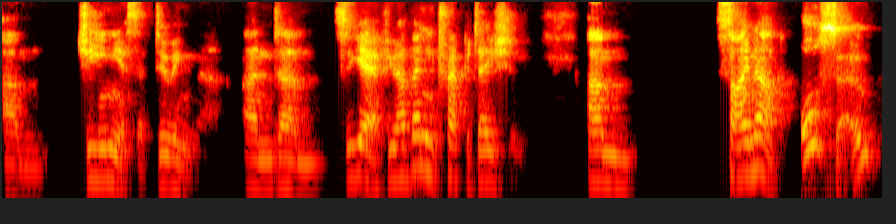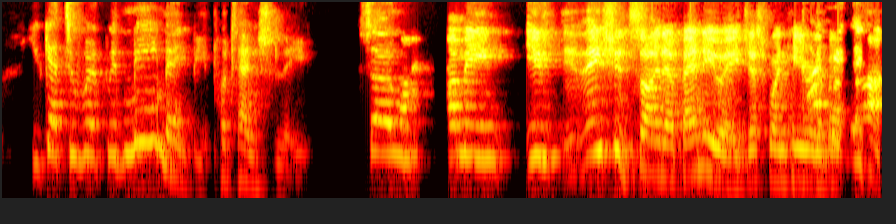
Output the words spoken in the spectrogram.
um genius at doing that and um so yeah if you have any trepidation um sign up. Also, you get to work with me, maybe potentially. So I mean, you, they should sign up anyway. Just when hearing about that,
